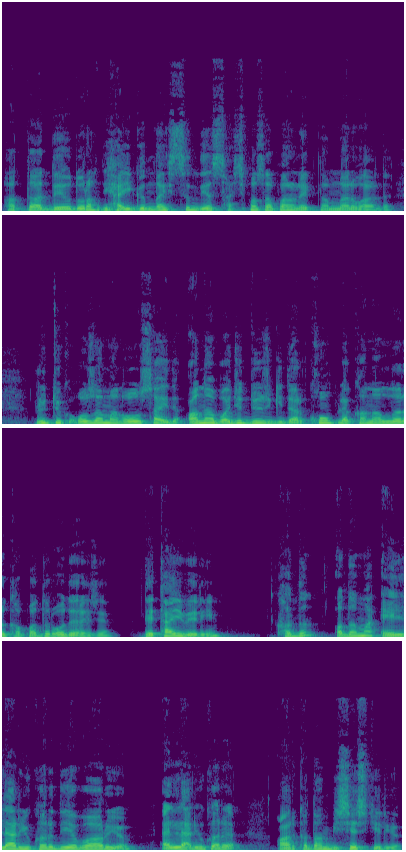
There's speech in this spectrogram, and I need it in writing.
Hatta deodorant yaygınlaşsın diye saçma sapan reklamlar vardı. Rütük o zaman olsaydı ana bacı düz gider komple kanalları kapatır o derece. Detay vereyim. Kadın adama eller yukarı diye bağırıyor. Eller yukarı. Arkadan bir ses geliyor.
